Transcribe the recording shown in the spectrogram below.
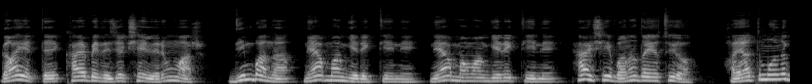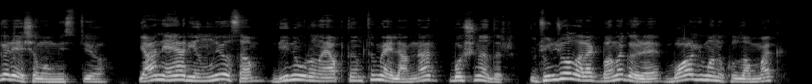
gayet de kaybedecek şeylerim var. Din bana ne yapmam gerektiğini, ne yapmamam gerektiğini her şeyi bana dayatıyor. Hayatımı ona göre yaşamamı istiyor. Yani eğer yanılıyorsam din uğruna yaptığım tüm eylemler boşunadır. Üçüncü olarak bana göre bu argümanı kullanmak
